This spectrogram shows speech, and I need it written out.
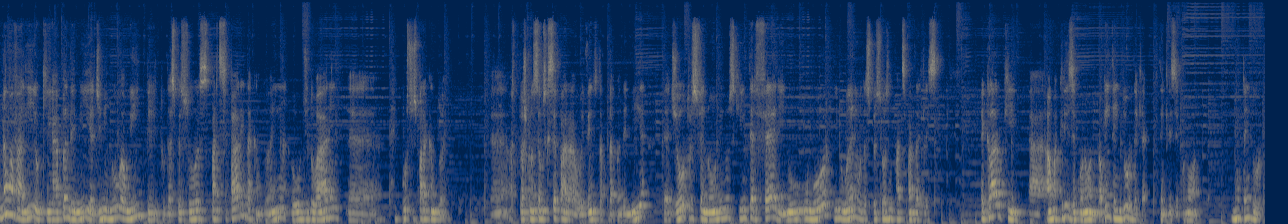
não avalio que a pandemia diminua o ímpeto das pessoas participarem da campanha ou de doarem é, recursos para a campanha. Acho que nós temos que separar o evento da, da pandemia de outros fenômenos que interferem no humor e no ânimo das pessoas em participar da eleição. É claro que há uma crise econômica. Alguém tem dúvida que tem crise econômica? Não tem dúvida.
